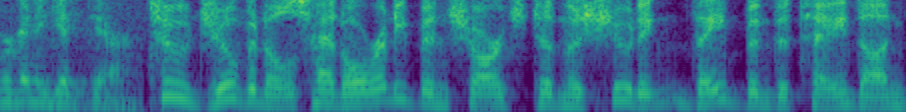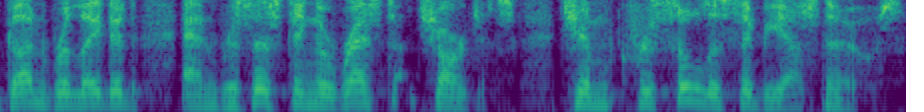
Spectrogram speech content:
we're going to get there. Two juveniles had already been charged in the shooting. They've been detained on gun related and resisting arrest charges. Jim Krasula, CBS News.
